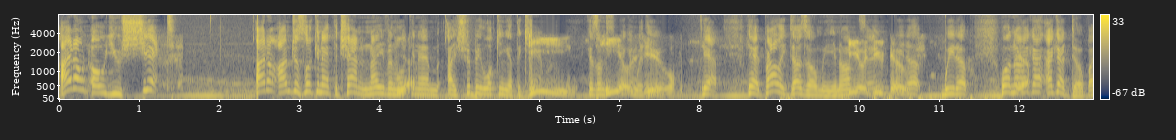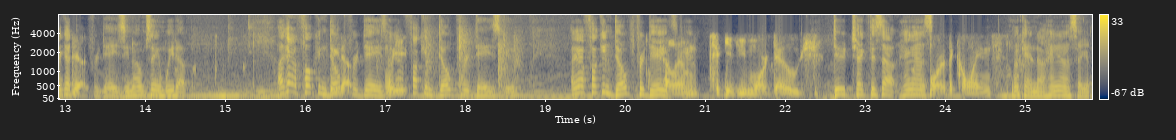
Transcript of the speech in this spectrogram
I don't owe you shit. I don't. I'm just looking at the chat. I'm not even looking Yeah. at. I should be looking at the camera because I'm he speaking owes with you. yeah, yeah, it probably does owe me. You know, what He I'm owes saying? you Weed up, weed up. Well, no, I got, I got dope. I got Yeah. dope for days. You know, what I'm saying weed up. I got fucking dope for days. I We- got fucking dope for days, dude. I got fucking dope for days, Tell dude. him to give you more Doge, Dude, check this out. Hang on more of the coins. Okay, no, hang on a second.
